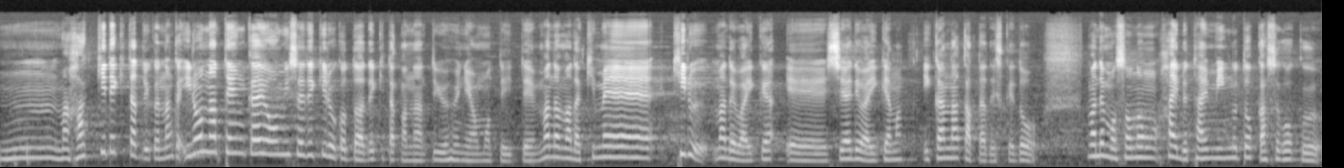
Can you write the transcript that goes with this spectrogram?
うんまあ、発揮できたというかなんかいろんな展開をお見せできることはできたかなというふうには思っていてまだまだ決め切るまではいけ、えー、試合ではいけないかなかったですけど、まあ、でもその入るタイミングとかすごく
